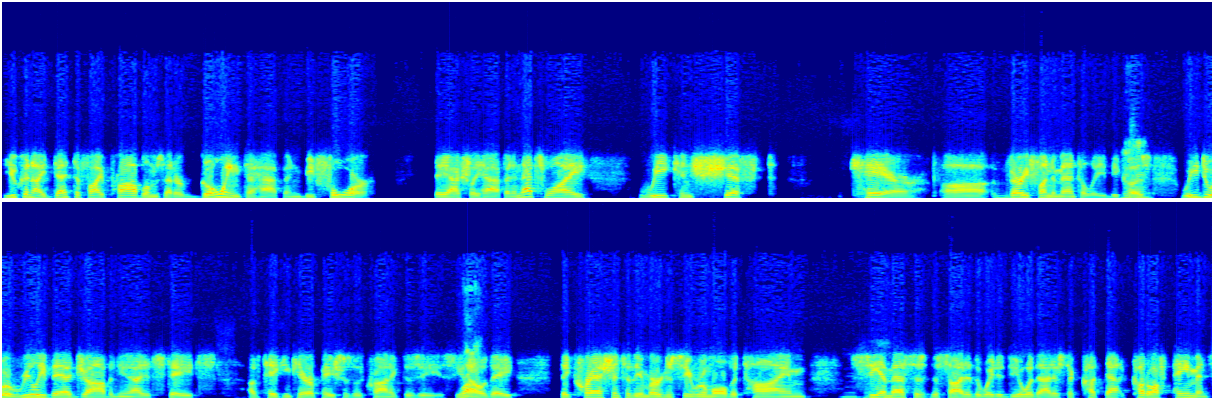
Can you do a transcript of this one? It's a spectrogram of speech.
you can identify problems that are going to happen before they actually happen. And that's why we can shift care uh, very fundamentally because mm-hmm. we do a really bad job in the United States of taking care of patients with chronic disease. You right. know, they they crash into the emergency room all the time. Mm-hmm. CMS has decided the way to deal with that is to cut that cut off payments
